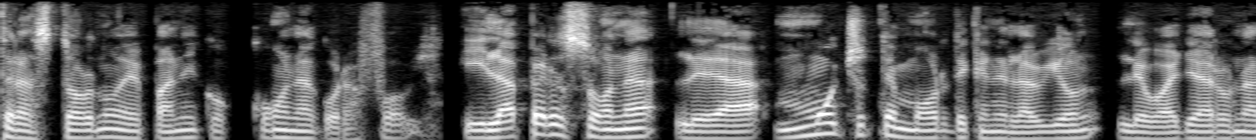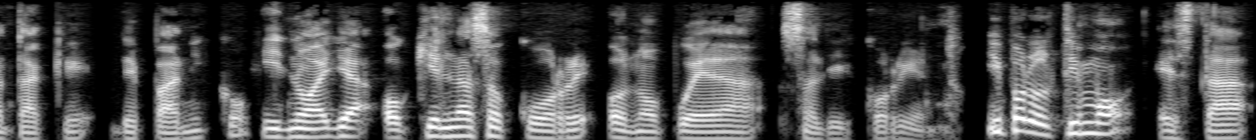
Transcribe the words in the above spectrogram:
trastorno de pánico con agorafobia y la persona le da mucho temor de que en el avión le vaya a dar un ataque de pánico y no haya o quien la socorre o no pueda salir corriendo. Y por último está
